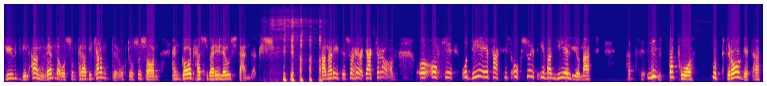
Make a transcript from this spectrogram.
Gud vill använda oss som predikanter och då så sa han and God has very low standards. Han har inte så höga krav. Och, och, och det är faktiskt också ett evangelium att, att lita på uppdraget att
